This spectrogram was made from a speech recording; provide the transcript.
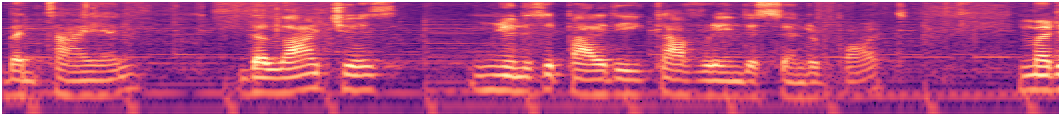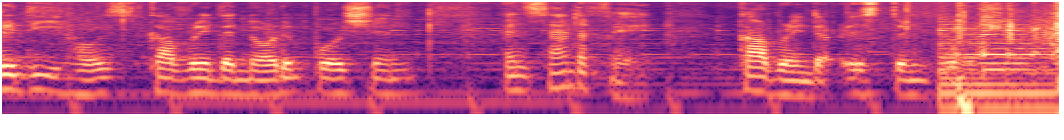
Bantayan, the largest municipality covering the center part, Madridejos covering the northern portion, and Santa Fe covering the eastern portion.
